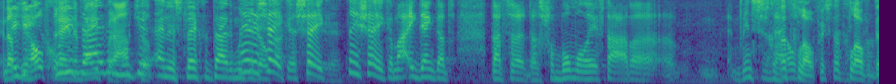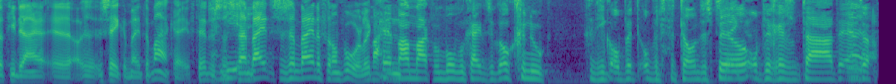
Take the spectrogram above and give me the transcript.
dat die goede tijden moet je, dat- en in slechte tijden moet Nee, je ook zeker, zeker. Nee, zeker. Maar ik denk dat, dat, eh, dat Van Bommel heeft daar eh, minstens de Dat geloof, ik, dat geloof ik dat hij daar eh, zeker mee te maken heeft. Hè. Dus ze zijn, beide, ze zijn beide verantwoordelijk. Maar, En- maar Mark van Bommel krijgt natuurlijk ook genoeg kritiek op het, op het vertoonde spel, Zeker. op de resultaten en Ja, zo. ja.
